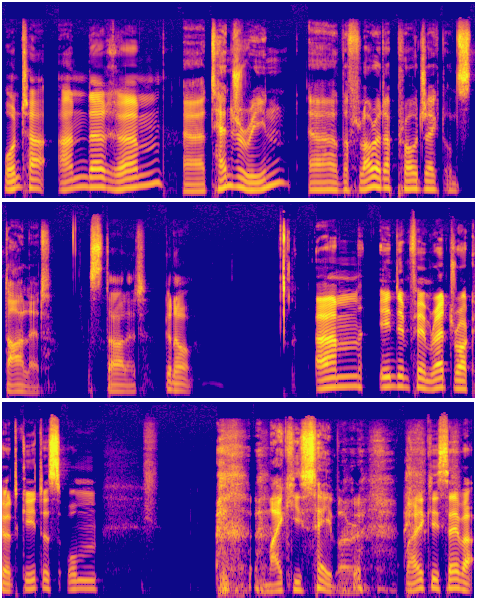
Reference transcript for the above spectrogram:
Unter anderem Äh, Tangerine, äh, The Florida Project und Starlet. Starlet, genau. Ähm, in dem Film Red Rocket geht es um Mikey Saber. Mikey Saber,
